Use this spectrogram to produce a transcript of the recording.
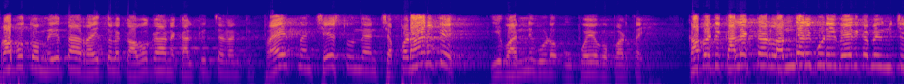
ప్రభుత్వం మిగతా రైతులకు అవగాహన కల్పించడానికి ప్రయత్నం చేస్తుంది అని చెప్పడానికి ఇవన్నీ కూడా ఉపయోగపడతాయి. కాబట్టి కలెక్టర్లందరికీ కూడా ఈ వేదిక మీద నుంచి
